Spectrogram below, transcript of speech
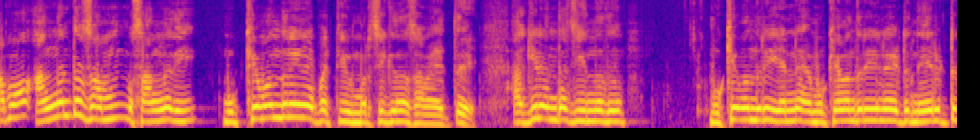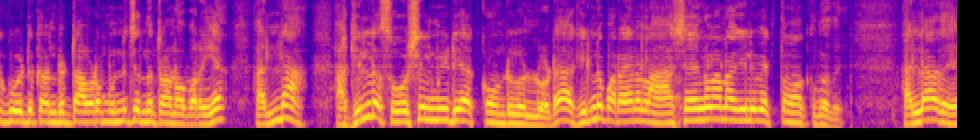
അപ്പോൾ അങ്ങനത്തെ സംഗതി മുഖ്യമന്ത്രിയെ പറ്റി വിമർശിക്കുന്ന സമയത്ത് അഖിൽ എന്താ ചെയ്യുന്നത്? മുഖ്യമന്ത്രി എന്നെ മുഖ്യമന്ത്രിയുമായിട്ട് നേരിട്ട് പോയിട്ട് കണ്ടിട്ട് അവിടെ മുന്നിൽ ചെന്നിട്ടാണോ പറയുക? അല്ല അഖിലിന്റെ സോഷ്യൽ മീഡിയ അക്കൗണ്ടുകളിലൂടെ അഖിലിന് പറയാനുള്ള ആശയങ്ങളാണ് അഖിൽ വ്യക്തമാക്കുന്നത്. അല്ലാതെ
